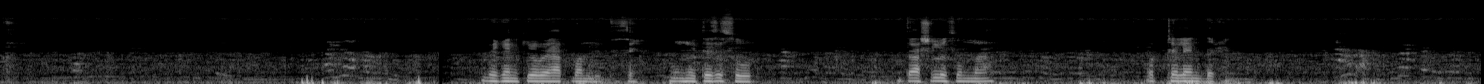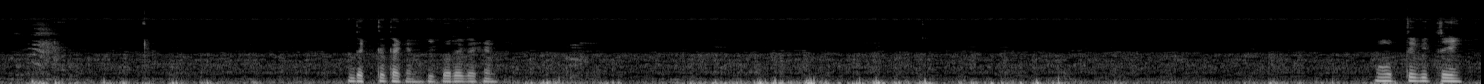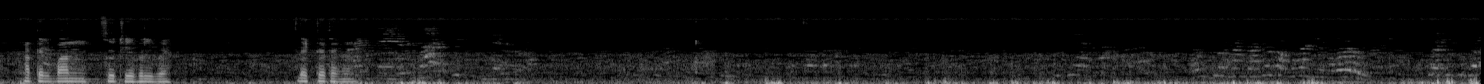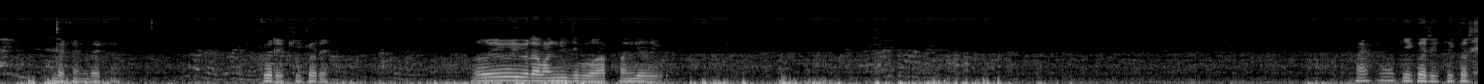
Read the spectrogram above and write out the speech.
দেখেন কীভাবে হাত বান দিতেছে। হইতেছে সুর। কিন্তু আসলে সুর না। ওর ট্যালেন্ট দেখেন। দেখতে থাকেন, কি করে দেখেন? মুহূর্তে ভিতরেই হাতের বান ছুটিয়ে ফেলবে। দেখতে থাকেন। দেখেন দেখেন। করে, কি করে? ওই ওই ওরা ভাঙ্গি যাব হাত ভাঙ্গিয়ে যাব হ্যাঁ হ্যাঁ, কি করে কি করে?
